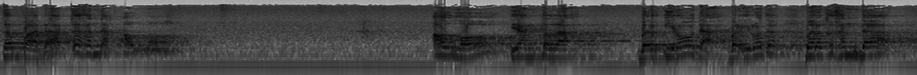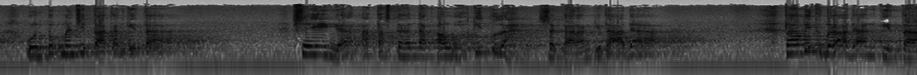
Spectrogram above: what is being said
kepada kehendak Allah. Allah yang telah beriroda, beriroda berkehendak untuk menciptakan kita. Sehingga atas kehendak Allah itulah sekarang kita ada. Tapi keberadaan kita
